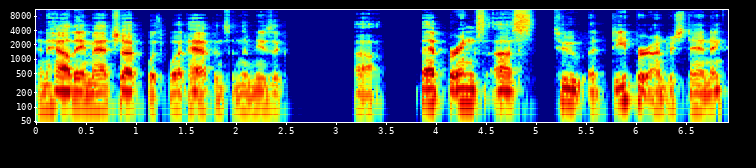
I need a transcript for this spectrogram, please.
and how they match up with what happens in the music. Uh, that brings us to a deeper understanding,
